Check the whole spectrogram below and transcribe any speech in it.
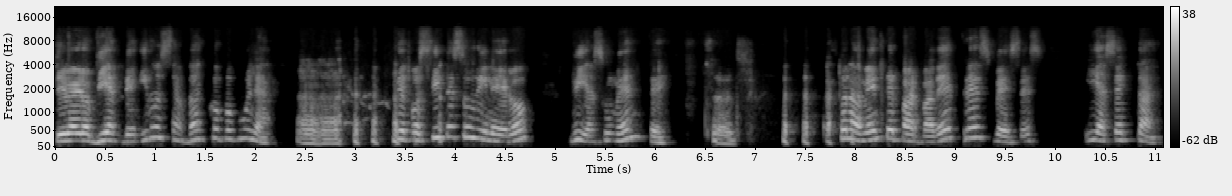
Sí, pero bienvenidos a Banco Popular. Ajá. Deposite su dinero vía su mente. Solamente parpadee tres veces y aceptar.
